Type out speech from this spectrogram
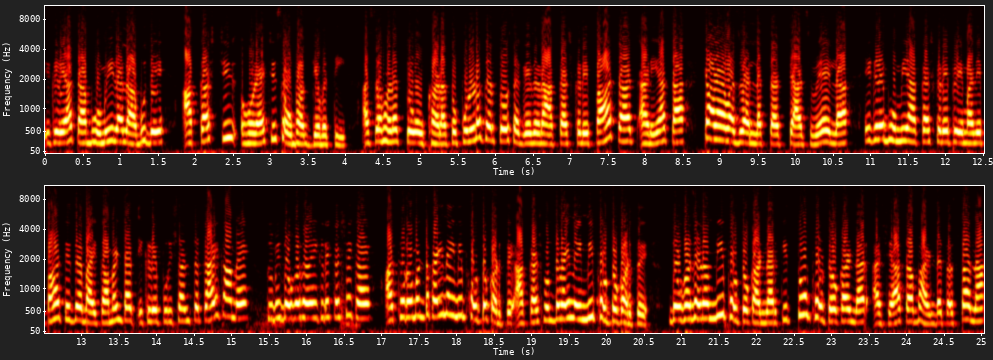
इकडे आता भूमीला लाभू दे आकाशची होण्याची सौभाग्यवती. असं म्हणत तो उखाणा तो पूर्ण करतो. सगळेजण आकाशकडे पाहतात आणि आता टाळ्या वाजवायला लागतात. त्याच वेळेला इकडे भूमी आकाशकडे प्रेमाने पाहते. तर बायका म्हणतात इकडे पुरुषांचं काय काम आहे? तुम्ही दोघं जण इकडे कसे काय? अथर्व म्हणतो काही नाही मी फोटो काढतोय. आकाश म्हणतो नाही नाही मी फोटो काढतोय. दोघं जण मी फोटो काढणार की तू फोटो काढणार? असे आता भांडत असताना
